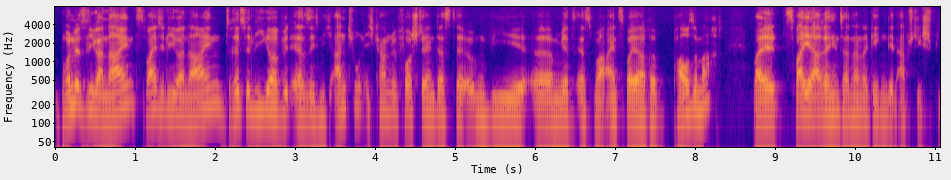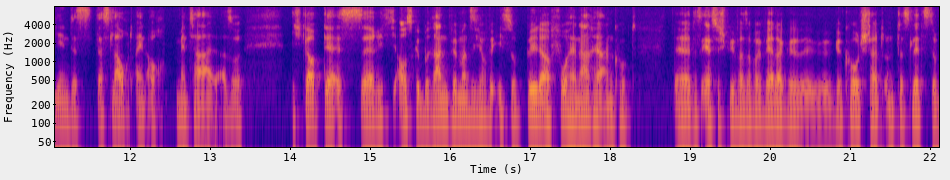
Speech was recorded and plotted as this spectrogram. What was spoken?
Bundesliga nein, zweite Liga nein, dritte Liga wird er sich nicht antun. Ich kann mir vorstellen, dass der irgendwie ähm, jetzt erstmal ein, zwei Jahre Pause macht, weil zwei Jahre hintereinander gegen den Abstieg spielen, das, das laucht einen auch mental. Also ich glaube, der ist äh, richtig ausgebrannt, wenn man sich auch wirklich so Bilder vorher-nachher anguckt. Äh, das erste Spiel, was er bei Werder ge gecoacht hat und das letzte,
